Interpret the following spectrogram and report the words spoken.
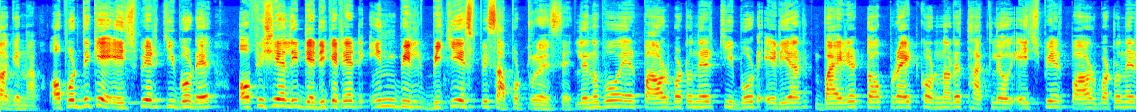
লাগে না। অপরদিকে এইচপি এর কিবোর্ডে officially dedicated inbuilt BKSP support রয়েছে। লেনোভো এর পাওয়ার বাটনের কিবোর্ড এরিয়ার বাইরের টপ রাইট কর্নারে থাকলেও এইচপি এর পাওয়ার বাটনের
